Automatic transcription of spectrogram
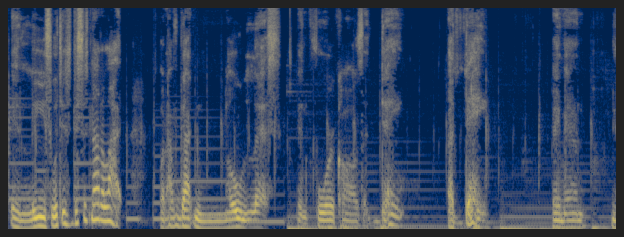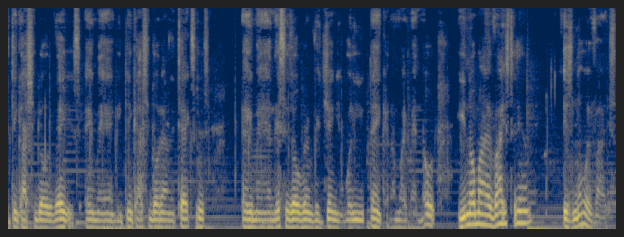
at least, which is this is not a lot, but I've gotten no less than four calls a day, a day. Hey man, you think I should go to Vegas? Hey man, you think I should go down to Texas? Hey man, this is over in Virginia. What do you think? And I'm like, man, no. You know my advice to them is no advice.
